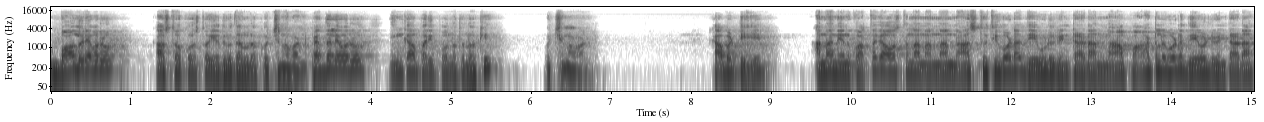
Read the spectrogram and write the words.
బాలురు ఎవరు కాస్తో కోస్తో ఎదుగుదలలోకి వచ్చిన వాళ్ళు. పెద్దలు ఎవరు ఇంకా పరిపూర్ణతలోకి వచ్చిన వాళ్ళు. కాబట్టి అన్న నేను కొత్తగా వస్తున్నానన్న నా స్థుతి కూడా దేవుడు వింటాడా? నా పాటలు కూడా దేవుడు వింటాడా?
